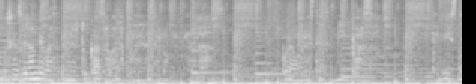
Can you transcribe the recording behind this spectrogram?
Cuando seas grande vas a tener tu casa, vas a poder hacer lo que quieras. Por ahora esta es mi casa. ¿Entendiste?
